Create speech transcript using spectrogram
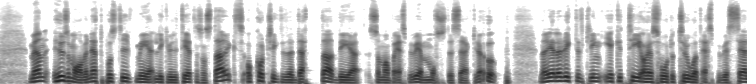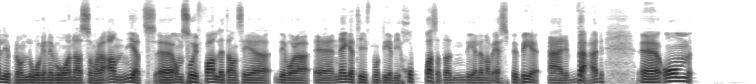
Men hur som haver, nettopositivt med likviditeten som stärks och kortsiktigt är detta det som man på SBB måste säkra upp. När det gäller ryktet kring EQT har jag svårt att tro att SBB säljer på de låga nivåerna som har angetts. Eh, om så är fallet anser jag det vara eh, negativt mot det vi hoppas att den delen av SBB är värd. Eh, om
